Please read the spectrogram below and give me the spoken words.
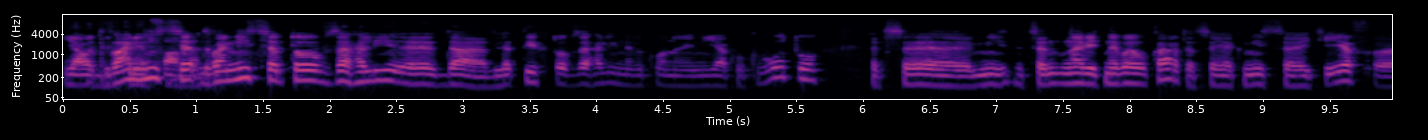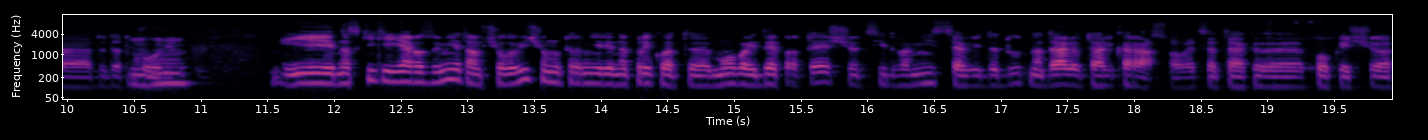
Я от Два місця, саме. два місця то взагалі е, да, для тих, хто взагалі не виконує ніяку квоту. Це, це навіть не велкарта, це як місце ITF е, додаткові. Мгм. І наскільки я розумію, там в чоловічому турнірі, наприклад, е, мова йде про те, що ці два місця віддадуть Надалю та Алькарасу. Але це так е, поки що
